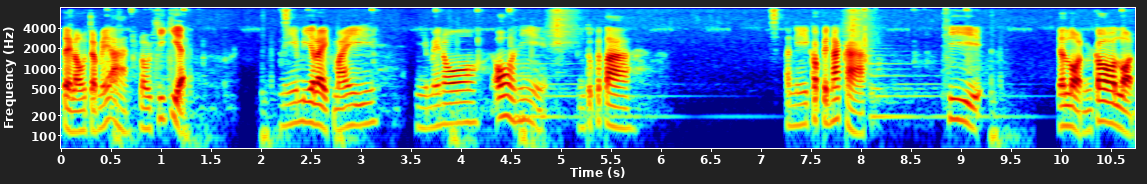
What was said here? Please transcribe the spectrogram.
แต่เราจะไม่อ่านเราขี้เกียจนนี้มีอะไรอีกไหมมีไหมเนาะอ๋อนี่เป็นตุ๊กตา อันนี้ก็เป็นหน้ากากที่ จะหลอนก็หลอน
